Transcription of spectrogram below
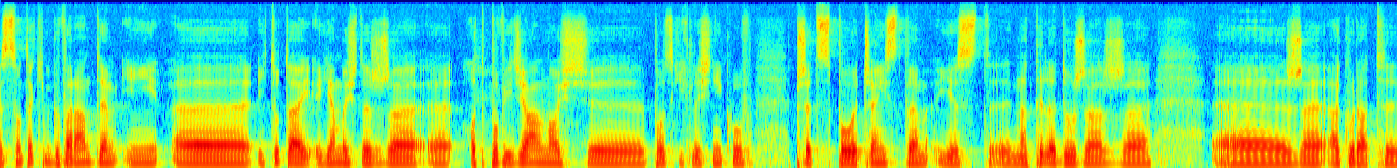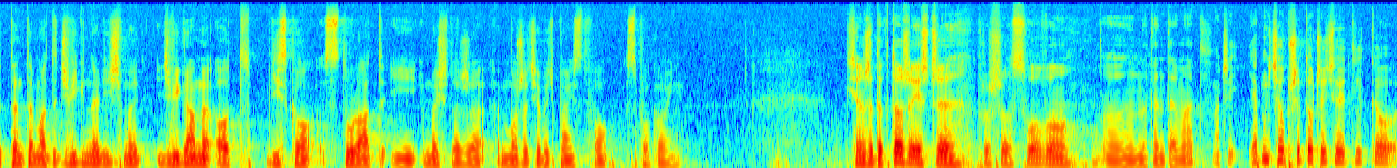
są takim gwarantem i, e, i tutaj ja myślę, że e, odpowiedzialność e, polskich leśników przed społeczeństwem jest e, na tyle duża, że, e, że akurat ten temat dźwignęliśmy, dźwigamy od blisko 100 lat i myślę, że możecie być Państwo spokojni. Księże doktorze, jeszcze proszę o słowo e, na ten temat. Znaczy, ja bym chciał przytoczyć tylko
